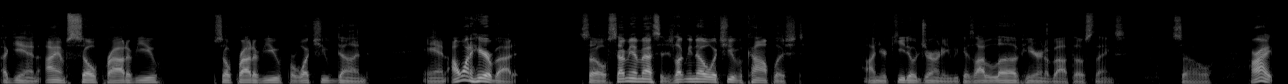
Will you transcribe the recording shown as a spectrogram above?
again, I am so proud of you. So proud of you for what you've done, and I want to hear about it. So send me a message. Let me know what you've accomplished on your keto journey because I love hearing about those things. So, all right.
